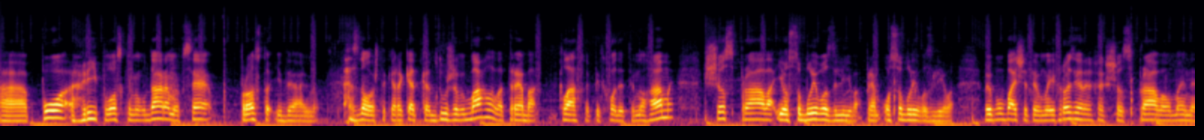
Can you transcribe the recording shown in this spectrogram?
Е, По грі плоскими ударами все просто ідеально. Знову ж таки, ракетка дуже вибаглива, треба класно підходити ногами, що справа і особливо зліва. Прям особливо зліва. Ви побачите в моїх розіграшах, що справа у мене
